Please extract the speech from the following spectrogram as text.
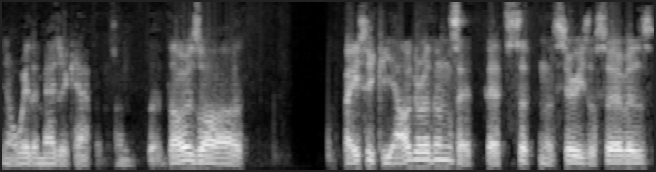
you know where the magic happens, and th- those are basically algorithms that that sit in a series of servers,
